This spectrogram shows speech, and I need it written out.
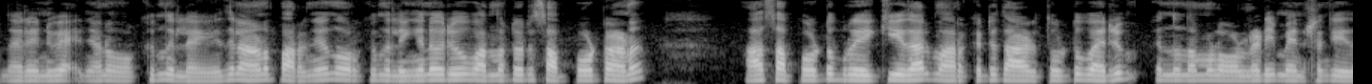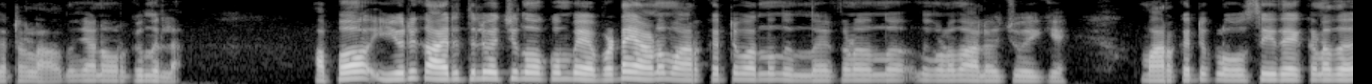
എന്തായാലും എനിവേ ഞാൻ ഓർക്കുന്നില്ല. ഏതിലാണ് പറഞ്ഞതെന്ന് ഓർക്കുന്നില്ല. ഇങ്ങനെ ഒരു വന്നിട്ടൊരു സപ്പോർട്ടാണ്. ആ സപ്പോർട്ട് ബ്രേക്ക് ചെയ്താൽ മാർക്കറ്റ് താഴത്തോട്ട് വരും എന്ന് നമ്മൾ ഓൾറെഡി മെൻഷൻ ചെയ്തിട്ടുള്ള അതൊന്നും ഞാൻ ഓർക്കുന്നില്ല. അപ്പോൾ ഈ ഒരു കാര്യത്തിൽ വെച്ച് നോക്കുമ്പോൾ എവിടെയാണ് മാർക്കറ്റ് വന്ന് നിന്നേക്കണമെന്ന് നിങ്ങളൊന്ന് ആലോചിച്ച് നോക്കിയേ മാർക്കറ്റ് ക്ലോസ് ചെയ്തേക്കണത്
